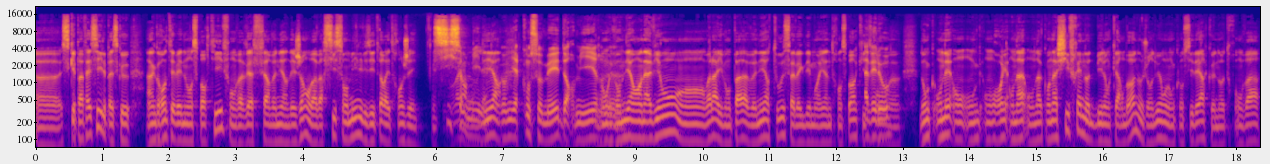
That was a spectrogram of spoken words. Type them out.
euh, ce qui est pas facile parce que un grand événement sportif, on va faire venir des gens, on va avoir 600 000 visiteurs étrangers. 600 000 ils vont venir consommer, dormir. Ils vont euh, venir en avion, en, voilà, ils vont pas venir tous avec des moyens de transport qui à vélo. donc on est, on, on, on, a, on a, qu'on a chiffré notre bilan carbone. Aujourd'hui, on considère que notre, on va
